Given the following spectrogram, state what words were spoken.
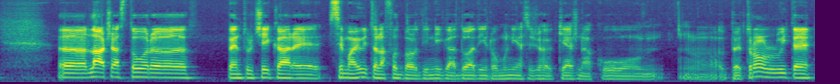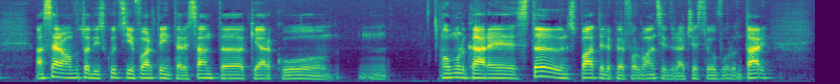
La această oră pentru cei care se mai uită la fotbalul din Liga a doua din România, se joacă Chiajna cu uh, Petrolul. Uite, aseară am avut o discuție foarte interesantă chiar cu uh, omul care stă în spatele performanței de la aceste voluntari.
